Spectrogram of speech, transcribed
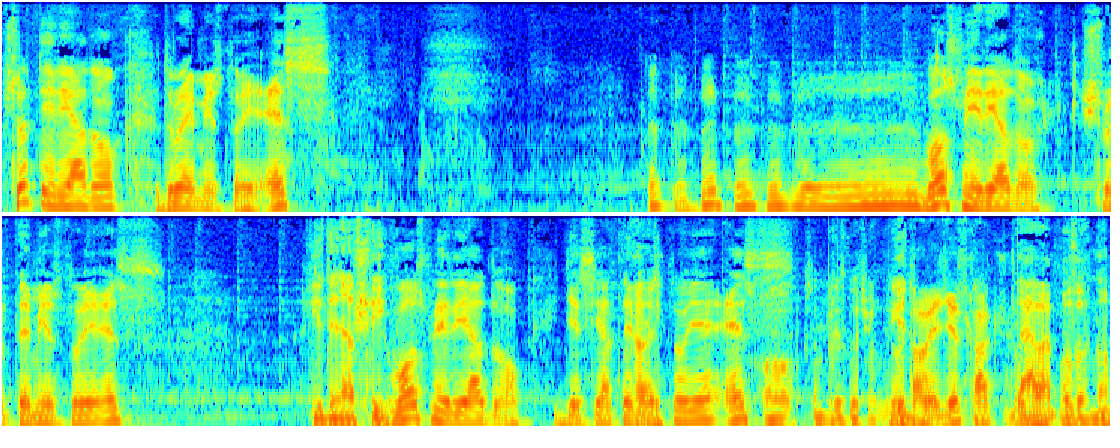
Štvrtý riadok, druhé miesto je S. Vosmý riadok, štvrté miesto je S. 11. 8. riadok, 10. Aj. miesto je S. O, som preskočil. No to je skáču. Dávam pozor, no.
